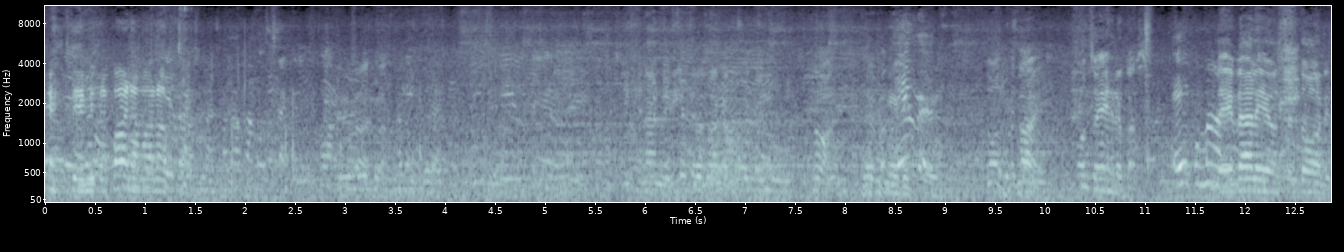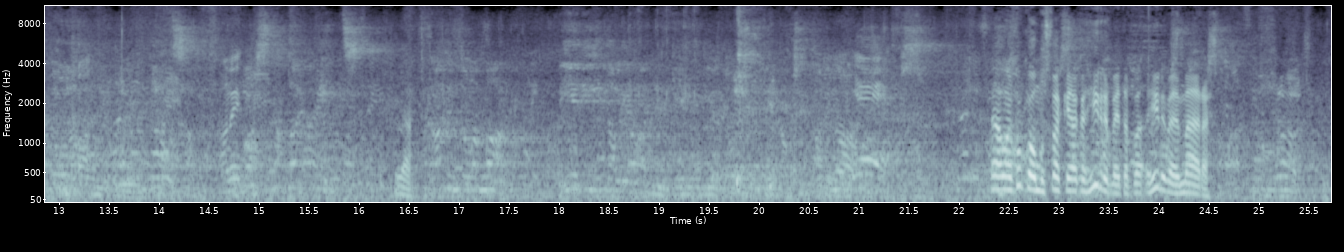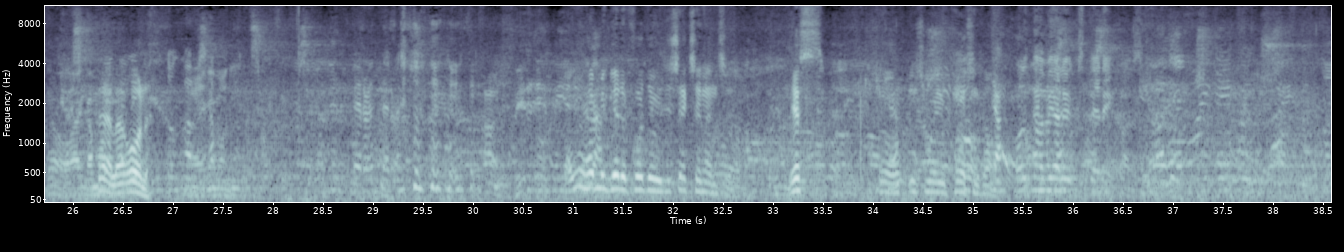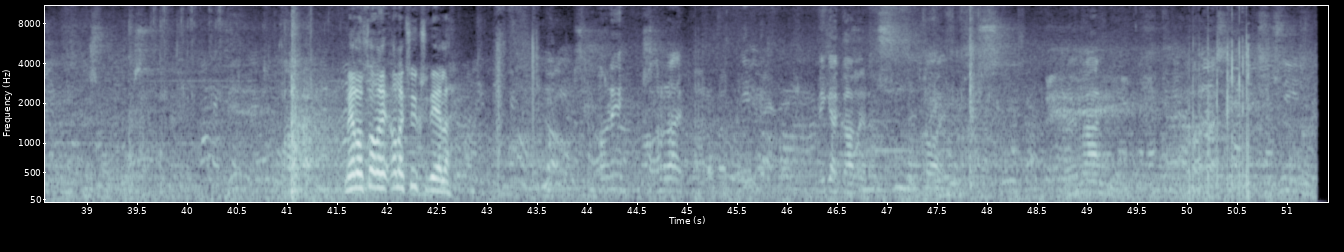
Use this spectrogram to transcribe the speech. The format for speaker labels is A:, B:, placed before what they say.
A: Ehtii mitä painavaa nappia.
B: Totta kai. Oot se ehdokas?
C: Ei kun mä oon...
B: Ei väliä, jos se Tooni tullaan. Noniin.
D: Hyvä. Täällä on kokoomusväkeä aika hirveitä, hirveä määrä. Täällä on.
C: Terve, terve.
A: Can you help me get a photo with His Excellency?
D: Yes.
A: So this way you press it on.
B: Otetaan vielä yksi Terin kanssa.
D: Meillä on Ale- Alex yksi vielä.
B: Noniin, alright. Mikä kamera? Toi.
